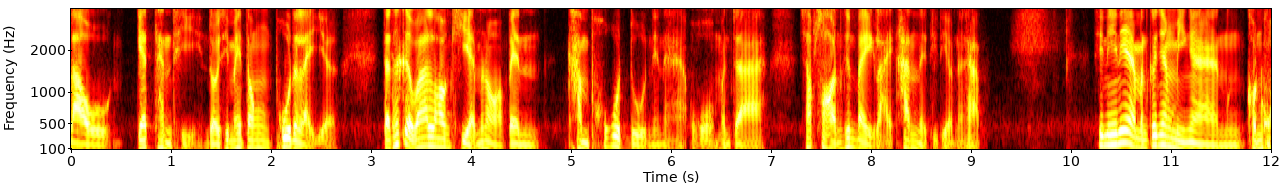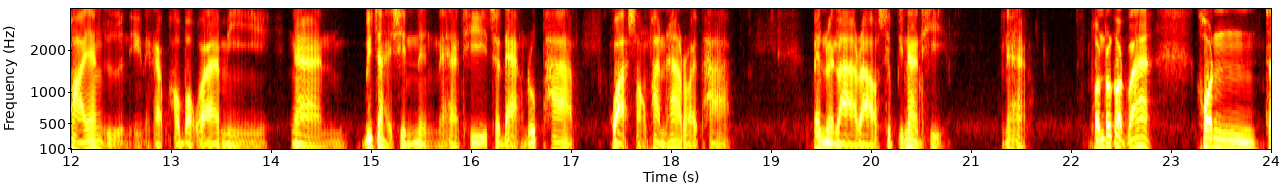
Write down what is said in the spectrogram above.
เราเก็ตทันทีโดยที่ไม่ต้องพูดอะไรเยอะ แต่ถ้าเกิดว่าลองเขียนมันออกมาเป็นคำพูดดูเนี่ยนะฮะโอ้โหมันจะซับซ้อนขึ้นไปอีกหลายขั้นเลยทีเดียวนะครับ ทีนี้เนี่ยมันก็ยังมีงานค้นคว้าอย่างอื่นอีกนะครับ เขาบอกว่ามีงานวิจัยชิ้นหนึ่งนะฮะที่แสดงรูปภาพกว่า 2,500 ภาพ เป็นเวลาราว 10 วินาทีนะฮะผลปรากฏว่า คนจ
